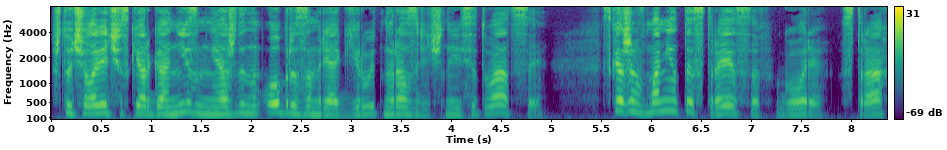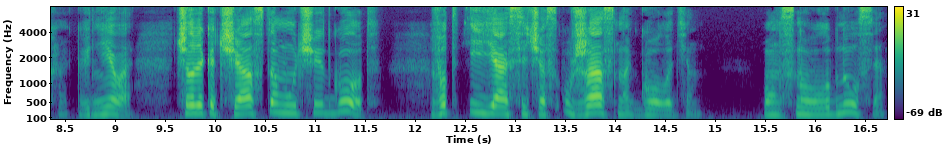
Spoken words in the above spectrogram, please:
что человеческий организм неожиданным образом реагирует на различные ситуации? Скажем, в моменты стрессов, горя, страха, гнева человека часто мучает голод. Вот и я сейчас ужасно голоден. Он снова улыбнулся.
